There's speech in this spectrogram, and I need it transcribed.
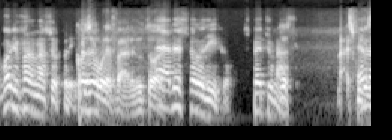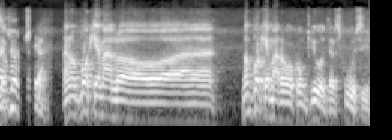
voglio fare una sorpresa. Cosa vuole fare, dottore? Eh, adesso lo dico, aspetti un attimo. Ma scusa, ma non può chiamarlo... Uh, non può chiamarlo computer, scusi.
